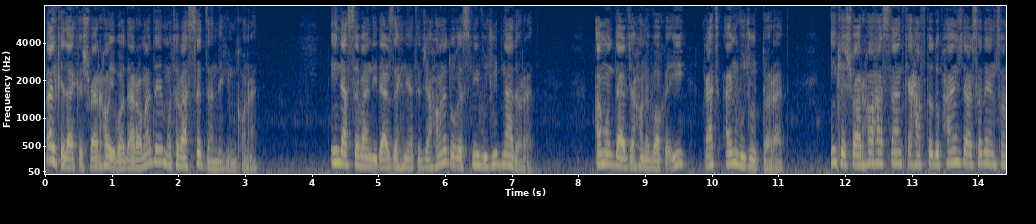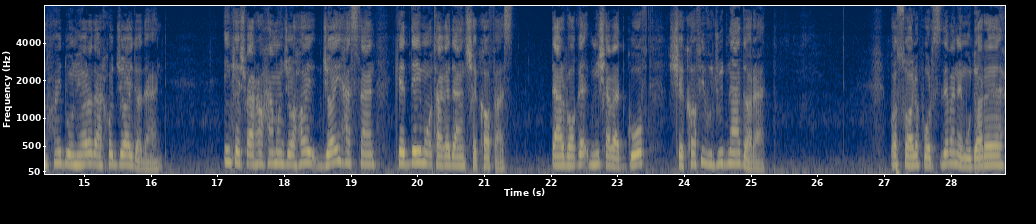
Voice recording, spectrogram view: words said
بلکه در کشورهای با درآمد متوسط زندگی می کنند این دستبندی در ذهنیت جهان دو قسمی وجود ندارد اما در جهان واقعی قطعا وجود دارد. این کشورها هستند که 75 درصد انسانهای دنیا را در خود جای دادند این کشورها همان جاهای جایی هستند که دی معتقدند شکاف است. در واقع می شود گفت شکافی وجود ندارد. با سوال پرسیده و نمودار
